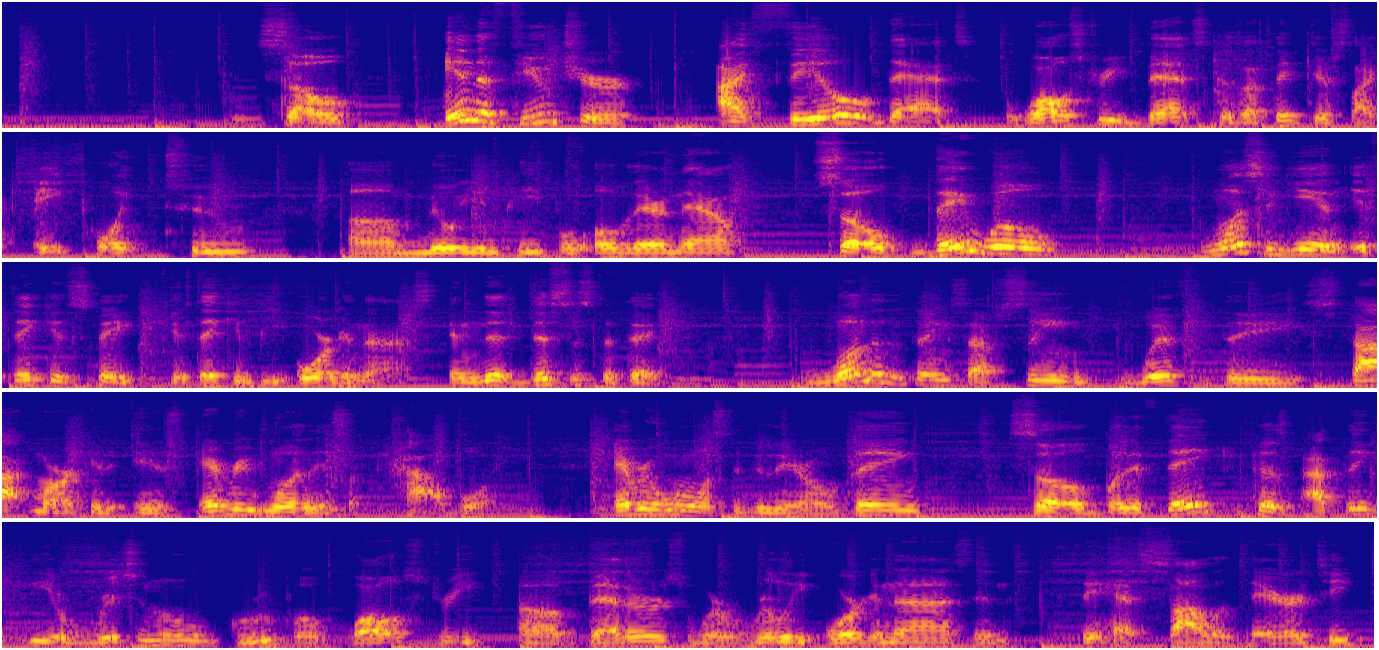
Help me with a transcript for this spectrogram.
So in the future, I feel that Wall Street bets because I think there's like 8.2 um, million people over there now. So they will once again if they can stay if they can be organized. And th- this is the thing. One of the things I've seen with the stock market is everyone is a cowboy. Everyone wants to do their own thing. So, but if they, because I think the original group of Wall Street uh, betters were really organized and they had solidarity.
